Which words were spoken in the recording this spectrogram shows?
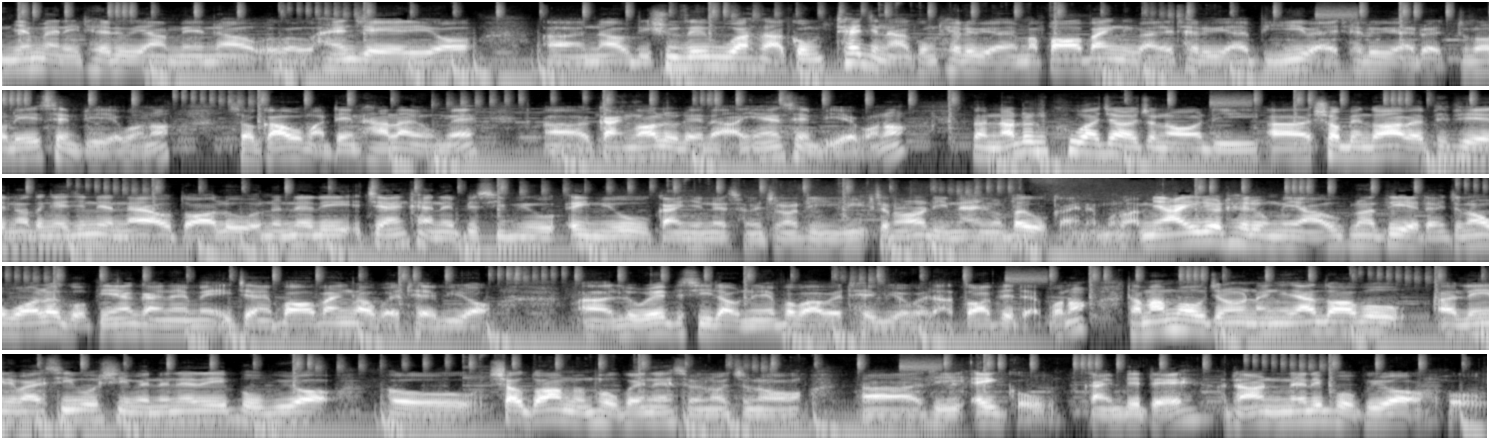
မျက်မှန်တွေထည့်လို့ရမယ်နောက် hand gel တွေရောအာနောက်ဒီ shoe သေးဘူးကစားအကုန်ထည့်ကျင်တာအကုန်ထည့်လို့ရတယ်မ power bank တွေပါလည်းထည့်လို့ရတယ် BE ပါလည်းထည့်လို့ရတဲ့အတွက်တော်တော်လေးအဆင်ပြေရပေါ့နော်ဆိုတော့ကားပေါ်မှာတင်ထားလိုက်အောင်ပဲအာကင်သွားလို့လည်းဒါအရင်အဆင်ပြေရပေါ့နော်ဆိုတော့နောက်တစ်ခုကကျတော့ကျွန်တော်ဒီအာ shopping သွားရပဲဖြစ်ဖြစ်နောက်တကယ်ချင်းနဲ့ night out သွားလို့နည်းနည်းလေးအကျန်းခံတဲ့ပစ္စည်းမျိုးအိတ်မျိုးကိုကင်နေတယ်ဆိုရင်ကျွန်တော်ဒီကျွန်တော်တို့ဒီ nylon bag ကိုကင်တယ်ပေါ့နော်အများကြီးတော့ထည့်လို့မရဘူးကျွန်တော်သိတဲ့အတိုင်းကျွန်တော် wallet ကိုအပြင်ကကင်နိုင်မယ်အကျန်း power bank လောက်ပဲထည့်ပြီးတော့အာလိုတဲ့ပစ္စည်းတော့နည်းနည်းပါးပါးပဲထည့်ပြီးတော့ပဲဒါသွားဖြစ်တယ်ပေါ့နော်ဒါမှမဟုတ်ကျွန်တော်နိုင်ငံခြားသွားဖို့လင်းတွေပိုင်းစီးဖို့ရှိမယ်နည်းနည်းလေးပို့ပြီးတော့ဟိုရှောက်သွားမှာမဟုတ်ဘဲနဲ့ဆိုရင်တော့ကျွန်တော်အာဒီအိတ်ကိုကင်ပစ်တယ်ဒါနည်းနည်းလေးပို့ပြီးတော့ဟို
